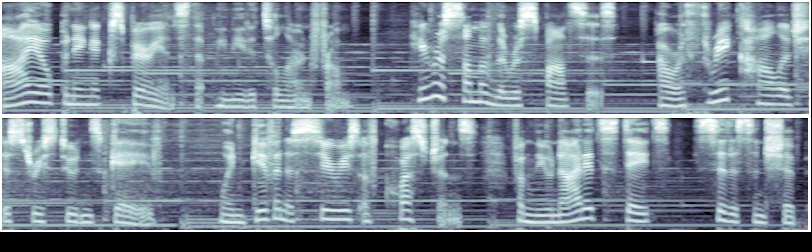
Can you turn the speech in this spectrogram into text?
eye opening experience that we needed to learn from. Here are some of the responses our three college history students gave when given a series of questions from the United States citizenship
